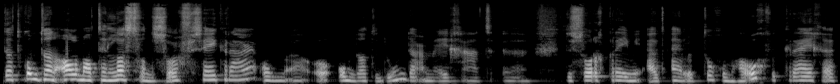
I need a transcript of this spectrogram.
Dat komt dan allemaal ten last van de zorgverzekeraar om, uh, om dat te doen. Daarmee gaat uh, de zorgpremie uiteindelijk toch omhoog. We krijgen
